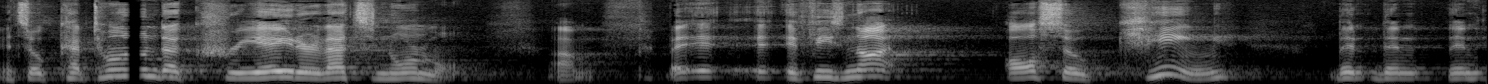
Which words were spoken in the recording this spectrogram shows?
And so, Katonda, creator, that's normal. Um, but if he's not also king, then, then, then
